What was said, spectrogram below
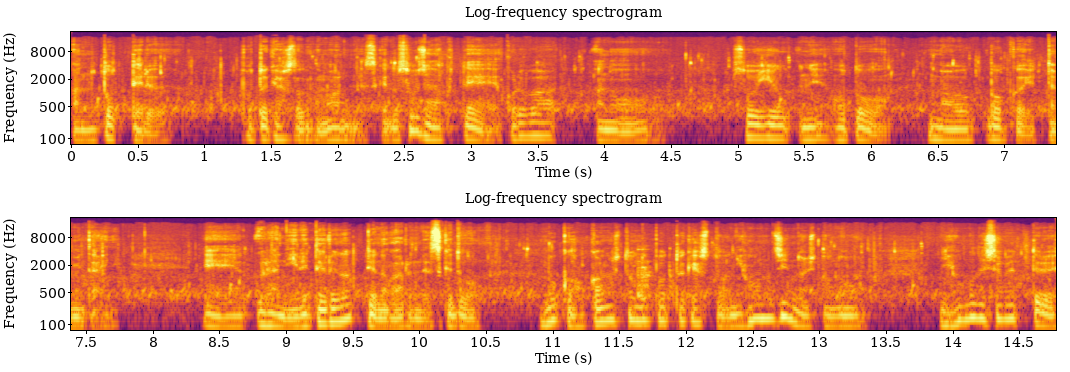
あの撮ってるポッドキャストとかもあるんですけどそうじゃなくてこれはあのそういうね音を、まあ、僕が言ったみたいに、えー、裏に入れてるなっていうのがあるんですけど僕は他の人のポッドキャスト日本人の人の日本語で喋ってる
